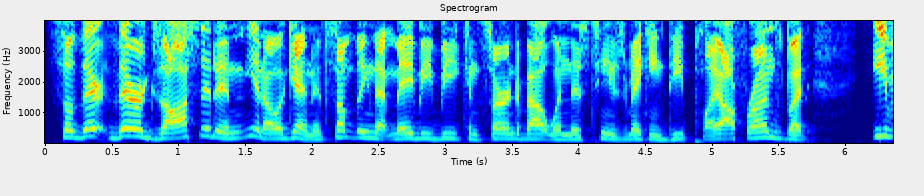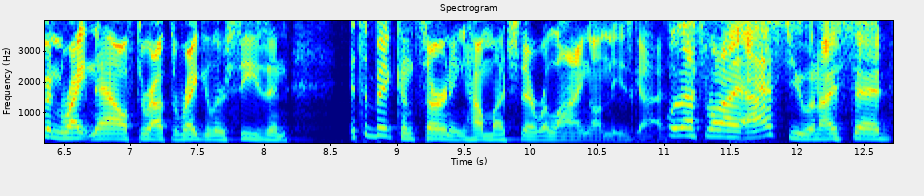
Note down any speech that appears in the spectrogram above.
So they're they're exhausted, and you know, again, it's something that maybe be concerned about when this team's making deep playoff runs. But even right now, throughout the regular season, it's a bit concerning how much they're relying on these guys. Well, that's what I asked you, and I said,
